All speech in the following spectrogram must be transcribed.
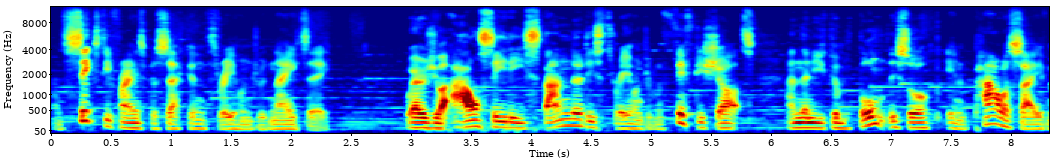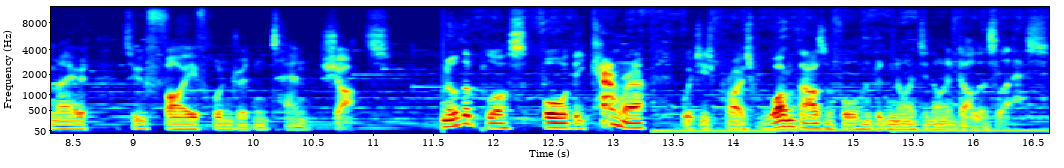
and 60 frames per second, 380. Whereas your LCD standard is 350 shots, and then you can bump this up in power save mode to 510 shots. Another plus for the camera, which is priced $1,499 less.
